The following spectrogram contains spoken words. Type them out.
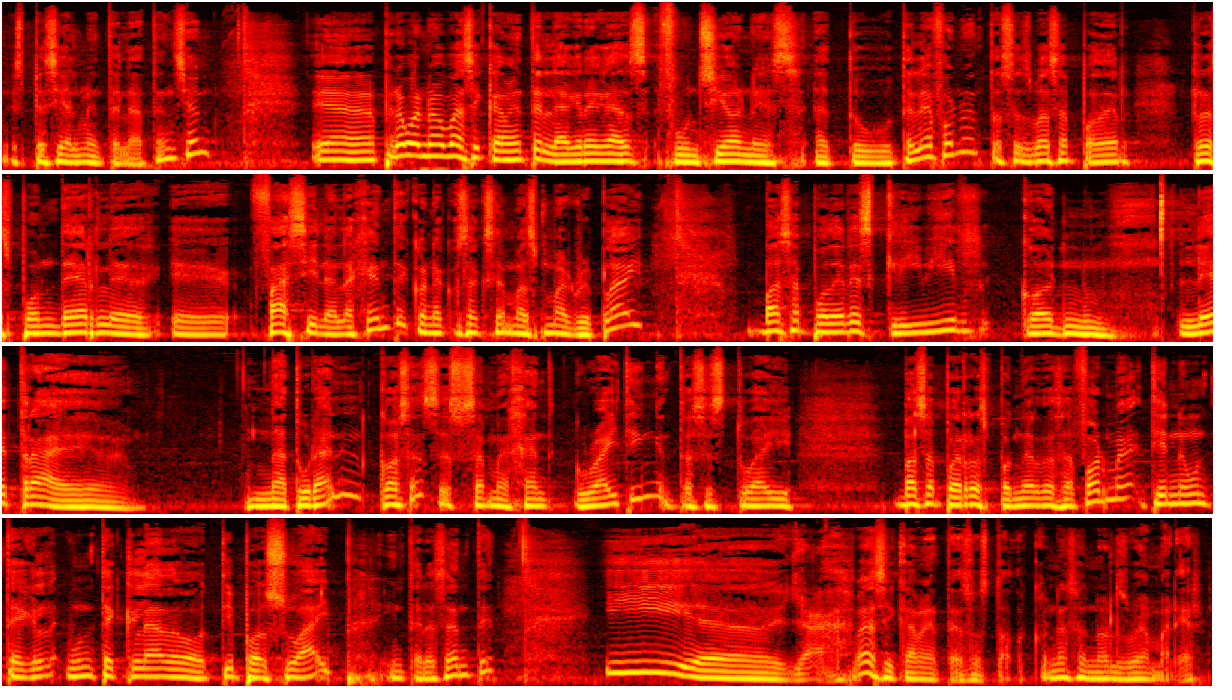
especialmente la atención. pero bueno, básicamente le agregas funciones a tu teléfono, entonces vas a poder responderle eh, fácil a la gente con una cosa que se llama Smart Reply. Vas a poder escribir con letra eh, natural cosas, eso se llama handwriting, entonces tú ahí vas a poder responder de esa forma. Tiene un, teclado tipo swipe, interesante. Y eh, ya, básicamente eso es todo. Con eso no los voy a marear.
